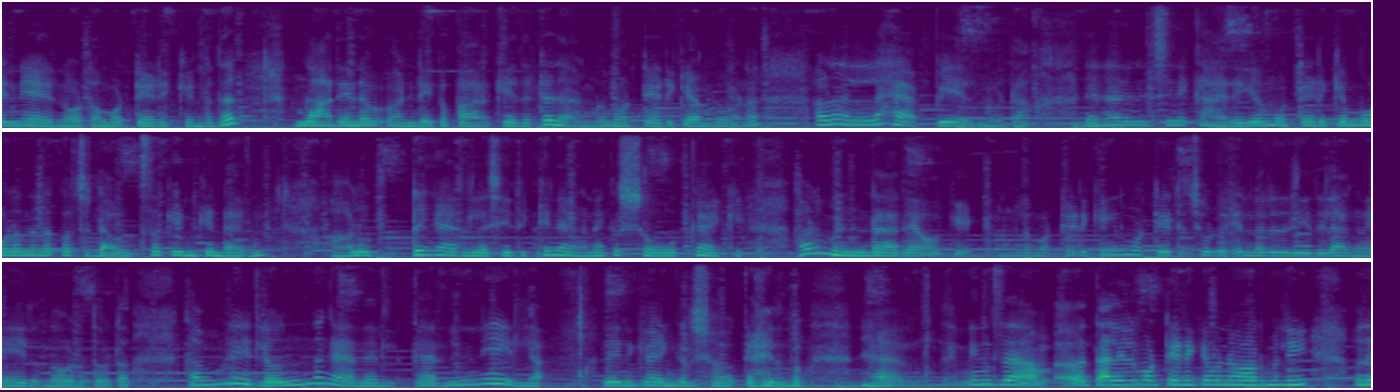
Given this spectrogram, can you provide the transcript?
തന്നെയായിരുന്നു കേട്ടോ മുട്ടയടിക്കേണ്ടത് നമ്മൾ ആദ്യം തന്നെ വണ്ടിയൊക്കെ പാർക്ക് ചെയ്തിട്ട് മുട്ട മുട്ടയടിക്കാൻ പോവാണ്. അവൾ നല്ല ഹാപ്പി ആയിരുന്നു കേട്ടോ. ഞാൻ അതിന് വെച്ച് കഴിഞ്ഞാൽ കരയോ മുട്ടയടിക്കുമ്പോൾ എന്നുള്ള കുറച്ച് ഡൗട്ട്സൊക്കെ എനിക്കുണ്ടായിരുന്നു. ആൾ ഒട്ടും കാര്യമില്ല. ശരിക്കും ഞങ്ങളെയൊക്കെ ഷോക്കാക്കി അവൾ മിണ്ടാതെ ഓക്കെ നിങ്ങൾ മുട്ട മുട്ടയടിച്ചോളൂ എന്നൊരു രീതിയിൽ അങ്ങനെ ഇരുന്നു കൊടുത്തു കേട്ടോ. കംപ്ലീറ്റ്ലി ഒന്നും കരഞ്ഞില്ല. കരഞ്ഞേ ഇല്ല. അതെനിക്ക് ഭയങ്കര ഷോക്കായിരുന്നു മീൻസ് തലയിൽ മുട്ടയടിക്കുമ്പോൾ നോർമലി ഒരു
